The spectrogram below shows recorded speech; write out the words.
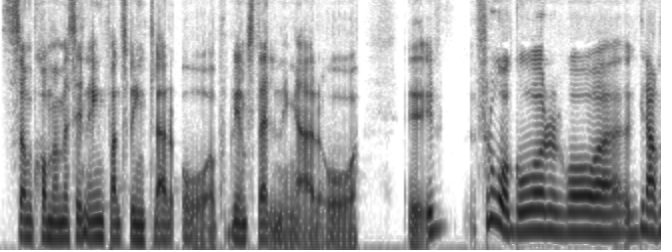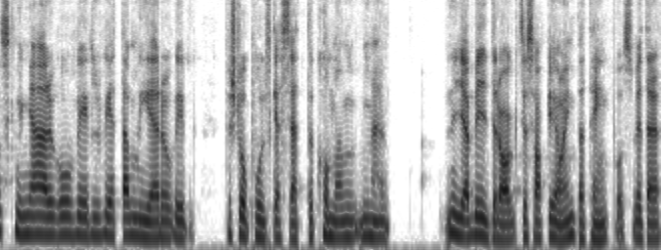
som kommer med sina infallsvinklar och problemställningar och eh, frågor och granskningar och vill veta mer och vill förstå på olika sätt och komma med nya bidrag till saker jag inte har tänkt på och så vidare.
